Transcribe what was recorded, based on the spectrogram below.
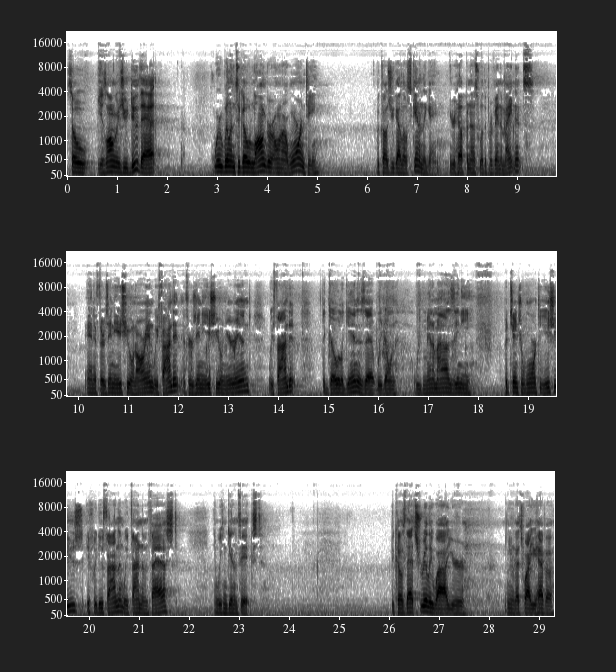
So as long as you do that, we're willing to go longer on our warranty because you got a little skin in the game. You're helping us with the preventive maintenance. And if there's any issue on our end, we find it. If there's any issue on your end, we find it. The goal again is that we don't, we minimize any potential warranty issues. If we do find them, we find them fast and we can get them fixed. Because that's really why you're, you know, that's why you have a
